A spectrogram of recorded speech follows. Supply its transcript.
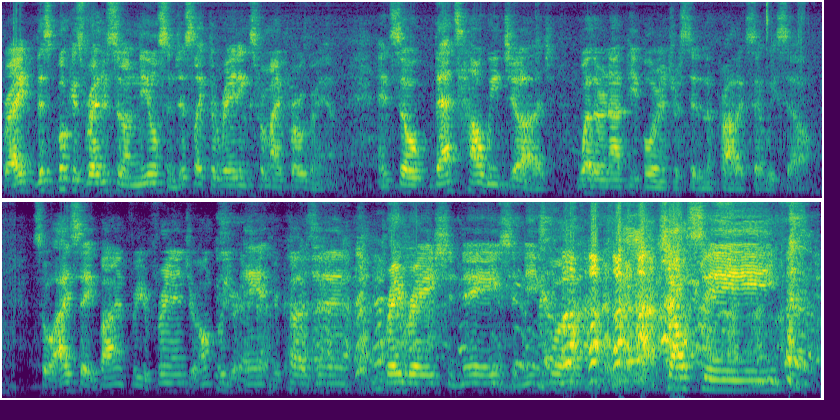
right? This book is registered on Nielsen, just like the ratings for my program. And so that's how we judge whether or not people are interested in the products that we sell. So I say buy them for your friends, your uncle, your aunt, your cousin, Ray Ray, Shanae, Shaniqua, Chelsea,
